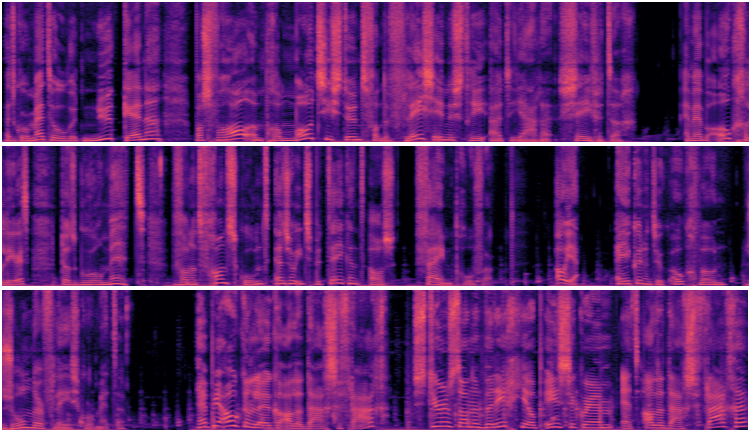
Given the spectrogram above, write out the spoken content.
Het gourmetten hoe we het nu kennen was vooral een promotiestunt van de vleesindustrie uit de jaren 70. En we hebben ook geleerd dat gourmet van het Frans komt en zoiets betekent als fijn proeven. Oh ja, en je kunt natuurlijk ook gewoon zonder vlees gourmetten. Heb je ook een leuke alledaagse vraag? Stuur ons dan een berichtje op Instagram, Alledaagse Vragen.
